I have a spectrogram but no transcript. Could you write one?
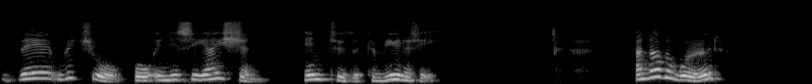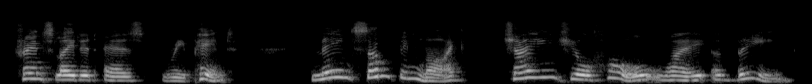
their ritual for initiation into the community. Another word, translated as repent, means something like change your whole way of being,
